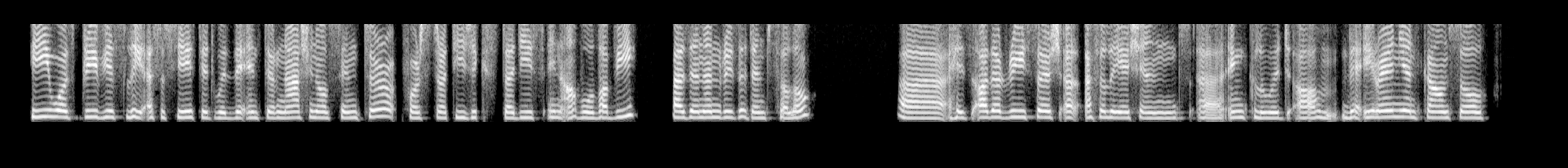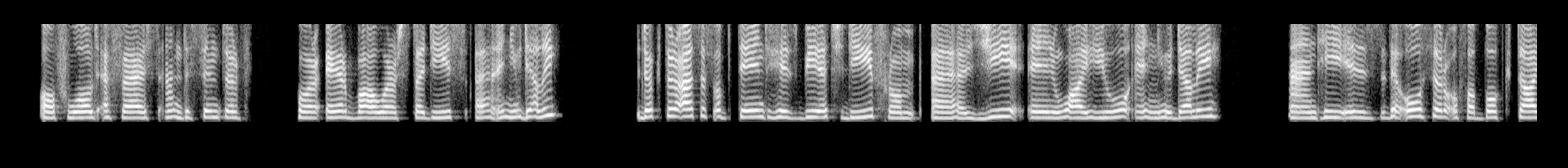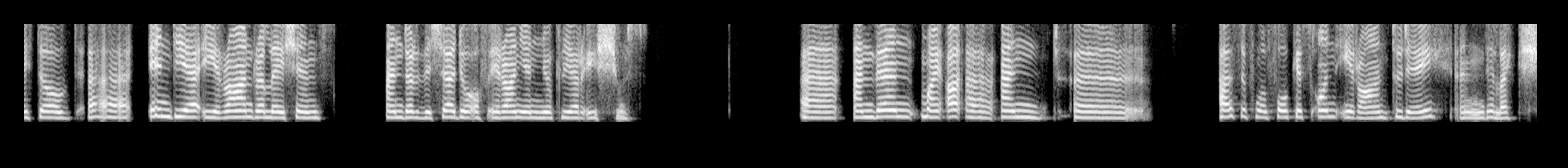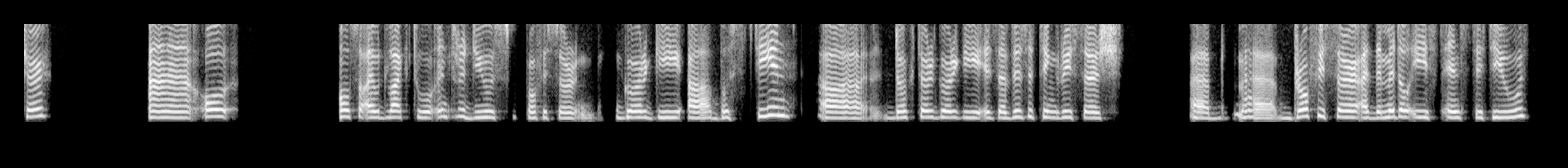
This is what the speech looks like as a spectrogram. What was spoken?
He was previously associated with the International Center for Strategic Studies in Abu Dhabi as an non-resident fellow. Uh, his other research uh, affiliations uh, include um, the Iranian Council of World Affairs and the Center for Air Power Studies uh, in New Delhi. Dr. Asif obtained his PhD from uh, JNU in New Delhi, and he is the author of a book titled India-Iran Relations Under the Shadow of Iranian Nuclear Issues. Uh, and then my, uh, uh and uh, Asif will focus on Iran today in the lecture. Uh, all, also, I would like to introduce Professor György uh, Busztin. Dr. György is a visiting research uh, uh, professor at the Middle East Institute.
